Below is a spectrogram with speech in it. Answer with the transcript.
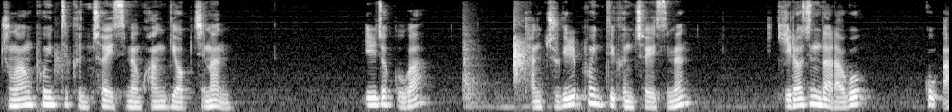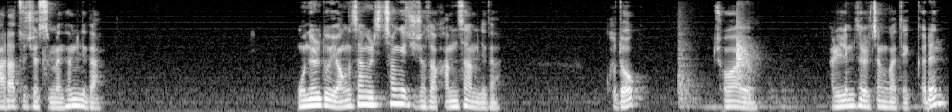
중앙 포인트 근처에 있으면 관계없지만 일적구가 단축 1포인트 근처에 있으면 길어진다라고 꼭 알아두셨으면 합니다. 오늘도 영상을 시청해주셔서 감사합니다. 구독, 좋아요, 알림 설정과 댓글은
